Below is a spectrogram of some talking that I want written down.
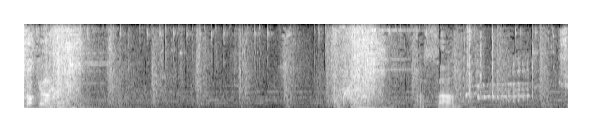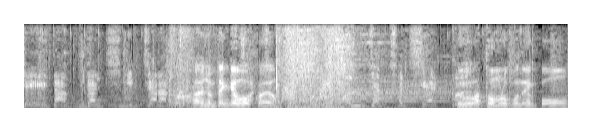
것 같긴 한데. 아싸. 라인 좀 땡겨 먹을까요? 그거 바텀으로 보내고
